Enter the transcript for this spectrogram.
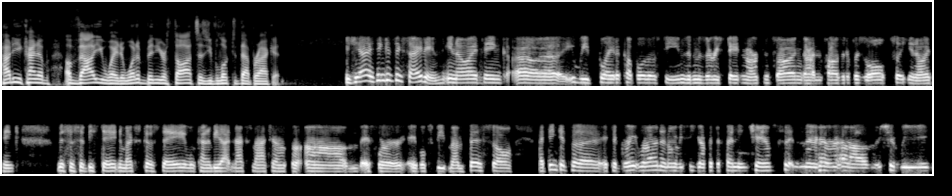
How do you kind of evaluate it? What have been your thoughts as you've looked at that bracket? Yeah, I think it's exciting. You know, I think uh, we've played a couple of those teams in Missouri State and Arkansas and gotten positive results. So, you know, I think Mississippi State, New Mexico State will kind of be that next matchup um, if we're able to beat Memphis. So I think it's a it's a great run, and obviously you got the defending champs sitting there. Um, should we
